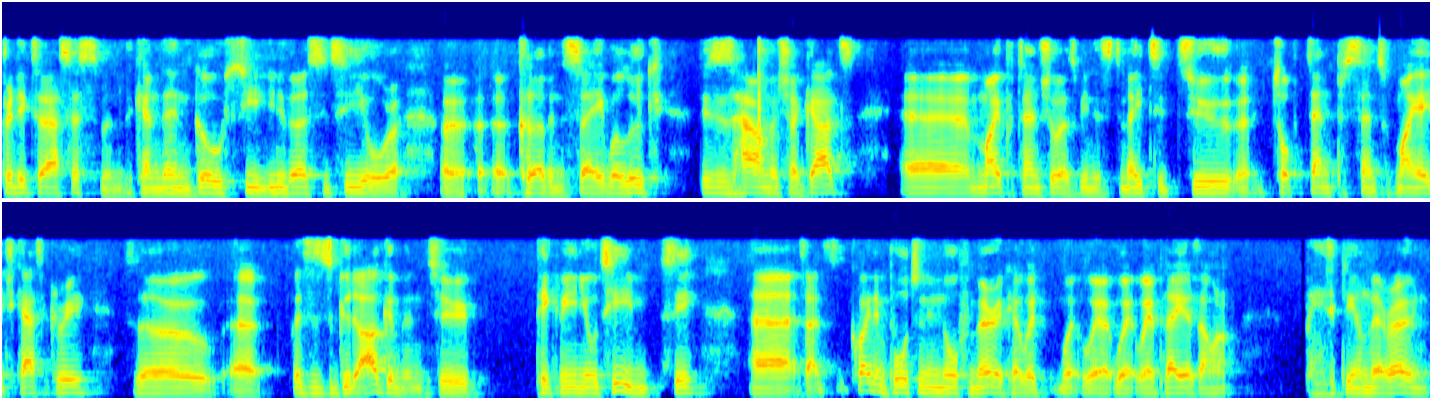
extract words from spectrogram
Predicta assessment, they can then go see a university or a, a club and say, well, look, this is how much I got. Uh, my potential has been estimated to uh, top 10% of my age category. So uh, this is a good argument to pick me in your team. See, uh, that's quite important in North America, where, where, where, where players are basically on their own.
